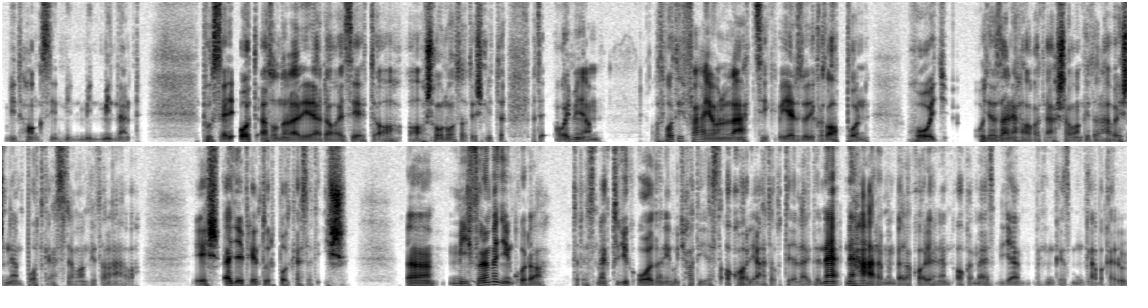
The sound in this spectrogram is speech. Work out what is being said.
mind hangszint, mind, mind, mindent. Plusz egy, ott azonnal eléred azért a, a show és mit. Tehát, hogy mondjam, a Spotify-on látszik, érződik az appon, hogy, hogy a zenehallgatásra van kitalálva, és nem podcastre van kitalálva. És egyébként tud podcastet is. Mi fölmegyünk oda, tehát ezt meg tudjuk oldani, hogy ha ti ezt akarjátok tényleg, de ne, ne három ember akarja, nem akar, mert ez, ugye nekünk ez munkába kerül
